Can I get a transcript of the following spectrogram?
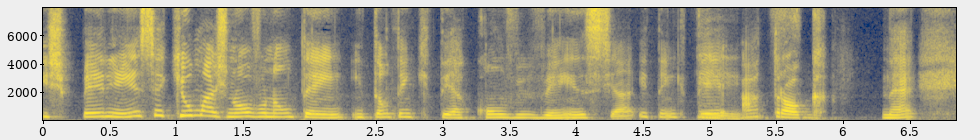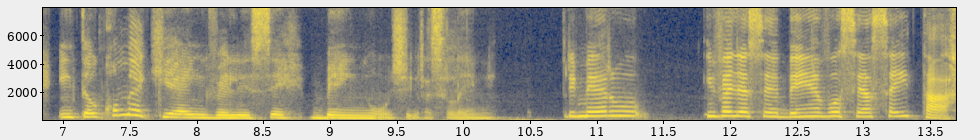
experiência que o mais novo não tem. Então tem que ter a convivência e tem que ter Isso. a troca, né? Então, como é que é envelhecer bem hoje, Gracilene? Primeiro, envelhecer bem é você aceitar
